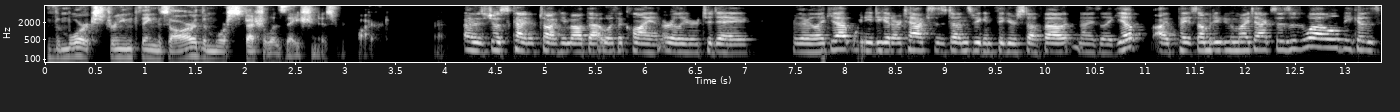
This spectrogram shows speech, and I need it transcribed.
the more extreme things are, the more specialization is required. I was just kind of talking about that with a client earlier today, where they're like, "Yep, we need to get our taxes done so we can figure stuff out." And I was like, "Yep, I pay somebody to do my taxes as well because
